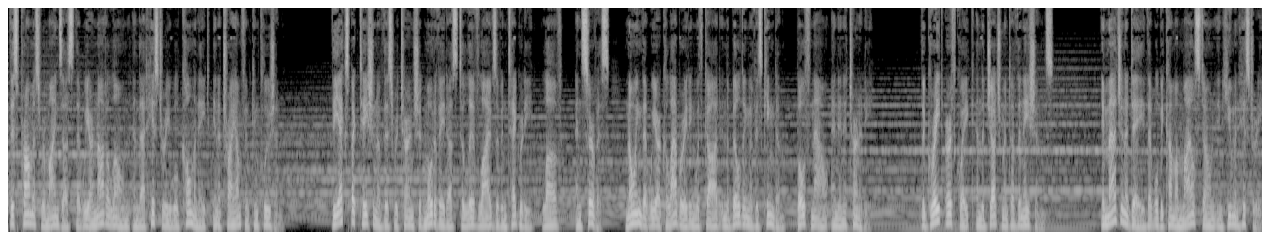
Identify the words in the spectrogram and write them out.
this promise reminds us that we are not alone and that history will culminate in a triumphant conclusion. The expectation of this return should motivate us to live lives of integrity, love, and service, knowing that we are collaborating with God in the building of His kingdom, both now and in eternity. The great earthquake and the judgment of the nations. Imagine a day that will become a milestone in human history,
